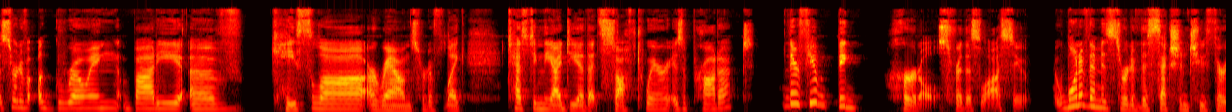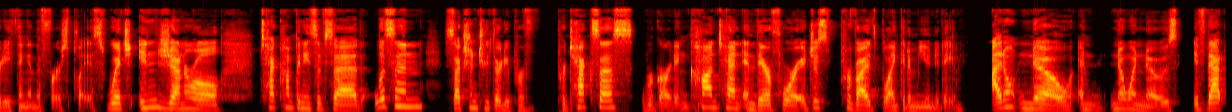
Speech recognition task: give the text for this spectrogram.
sort of a growing body of case law around sort of like testing the idea that software is a product. There are a few big hurdles for this lawsuit. One of them is sort of the Section 230 thing in the first place, which in general, tech companies have said, listen, Section 230 pr- protects us regarding content, and therefore it just provides blanket immunity. I don't know, and no one knows, if that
